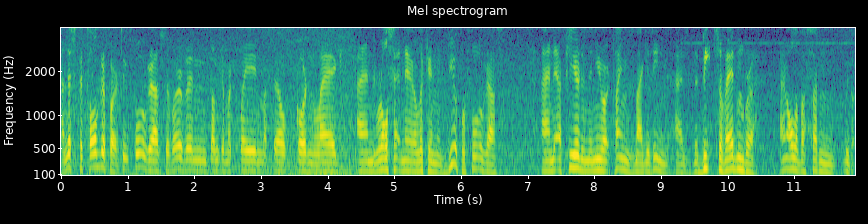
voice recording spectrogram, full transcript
and this photographer took photographs of Irvin, Duncan MacLean, myself, Gordon Legg, and we're all sitting there looking at beautiful photographs, and it appeared in the New York Times magazine as the beats of Edinburgh. And all of a sudden, we got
